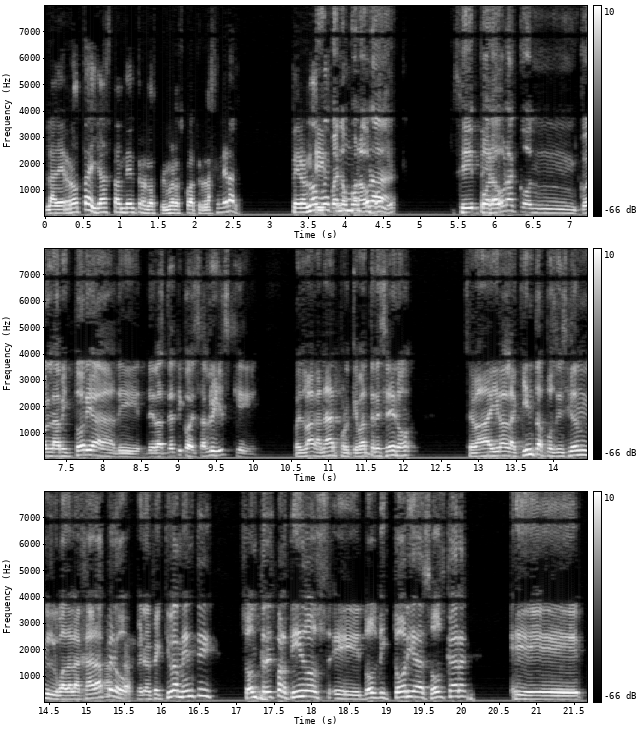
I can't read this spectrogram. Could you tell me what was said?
la derrota y ya están dentro de los primeros cuatro en la general. Pero no sí, bueno, por ahora fútbol, ¿eh? Sí, por ahora con, con la victoria de, del Atlético de San Luis, que pues va a ganar porque va 3-0 se va a ir a la quinta posición el Guadalajara, ah, pero, claro. pero efectivamente son tres partidos, eh, dos victorias, Oscar. Eh,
